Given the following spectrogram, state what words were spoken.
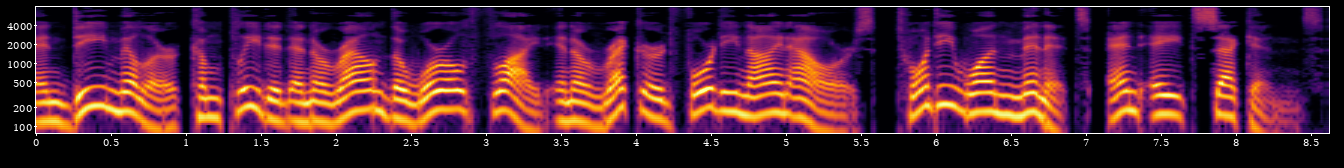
and D. Miller completed an around-the-world flight in a record 49 hours, 21 minutes, and 8 seconds.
